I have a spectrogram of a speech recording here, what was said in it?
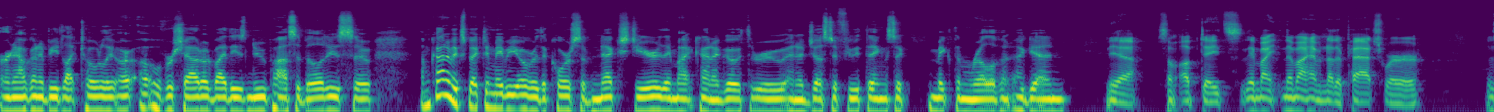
are now going to be like totally overshadowed by these new possibilities. So I'm kind of expecting maybe over the course of next year they might kind of go through and adjust a few things to make them relevant again. Yeah, some updates. They might they might have another patch where a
